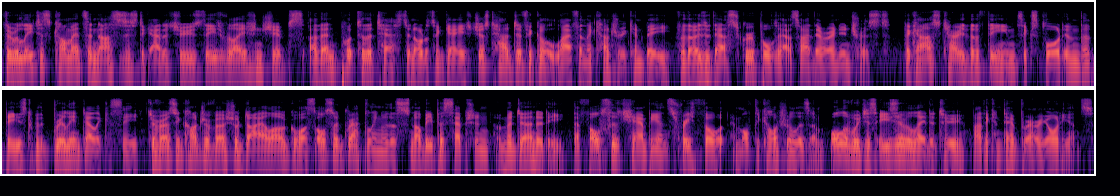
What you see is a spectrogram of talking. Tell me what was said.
Through elitist comments and narcissistic attitudes, these relationships are then put to the test in order to gauge just how difficult life in the country can be for those without scruples outside their own interests. The cast carry the themes explored in The Beast with brilliant delicacy, traversing controversial dialogue whilst also grappling with a snobby perception of modernity that falsely champions free thought and multiculturalism, all of which is easily related to by the contemporary audience.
